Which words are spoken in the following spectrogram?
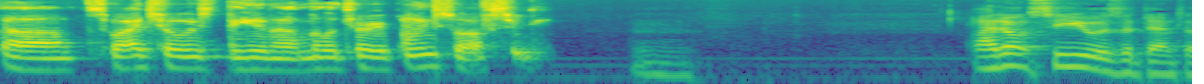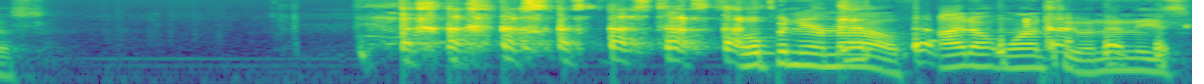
Um, so I chose being a military police officer. I don't see you as a dentist. Open your mouth. I don't want to. And then these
